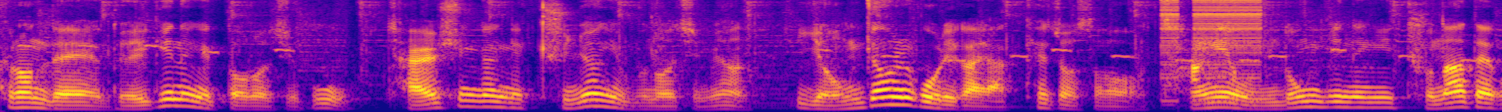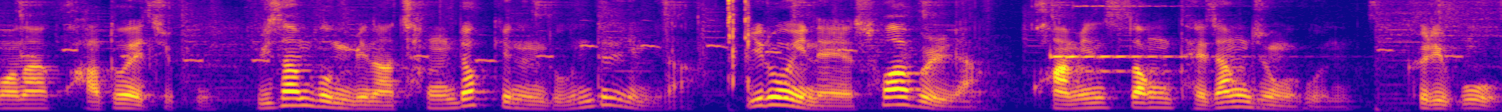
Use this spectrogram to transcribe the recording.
그런데 뇌 기능이 떨어지고 자율신경의 균형이 무너지면 이 연결고리가 약해져서 장의 운동 기능이 둔화되거나 과도해지고 위산 분비나 장벽 기능도 흔들립니다. 이로 인해 소화불량, 과민성 대장증후군, 그리고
